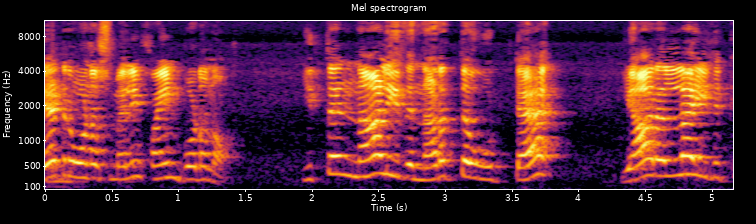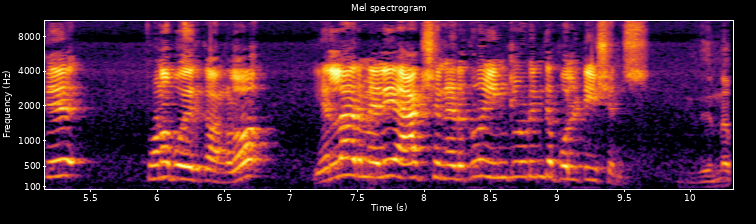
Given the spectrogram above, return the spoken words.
தேட்டர் ஓனர்ஸ் மேலேயும் ஃபைன் போடணும். இத்தனை நாள் இது நடத்த விட்ட யாரெல்லாம் இதுக்கு துணை போயிருக்காங்களோ எல்லார் மேலேயும் ஆக்ஷன் எடுக்கணும் இன்க்ளூடிங் த பொலிட்டீஷியன்ஸ் இது என்ன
